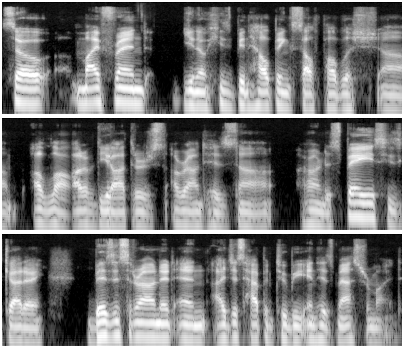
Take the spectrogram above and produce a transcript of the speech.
So my friend, you know, he's been helping self-publish um, a lot of the authors around his uh, around his space. He's got a business around it, and I just happened to be in his mastermind.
